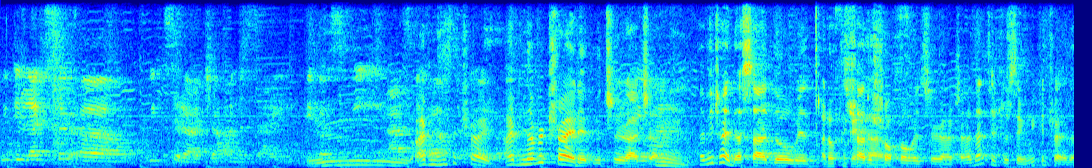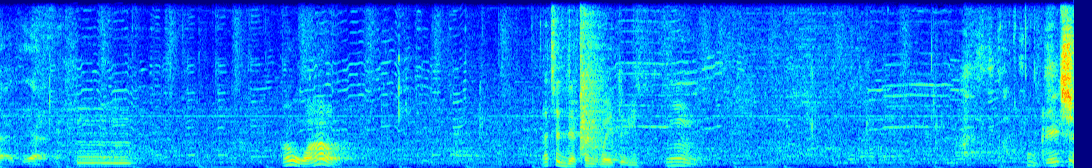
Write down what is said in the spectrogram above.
With the lobster uh, with sriracha on the side. Because we I've never customer. tried. I've never tried it with sriracha. Have you tried asado with I don't think I asado have. siopao with sriracha? That's interesting. We can try that. Yeah. Mm. Oh wow. That's a different way to eat. Mmm. Grace.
